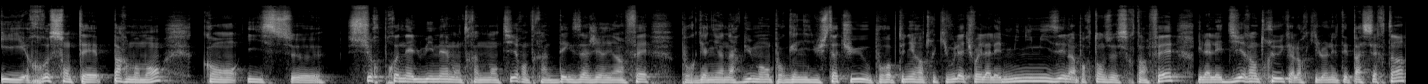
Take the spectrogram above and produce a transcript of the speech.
il ressentait par moments quand il se surprenait lui-même en train de mentir, en train d'exagérer un fait pour gagner un argument, pour gagner du statut ou pour obtenir un truc qu'il voulait. Tu vois, il allait minimiser l'importance de certains faits, il allait dire un truc alors qu'il n'en était pas certain,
